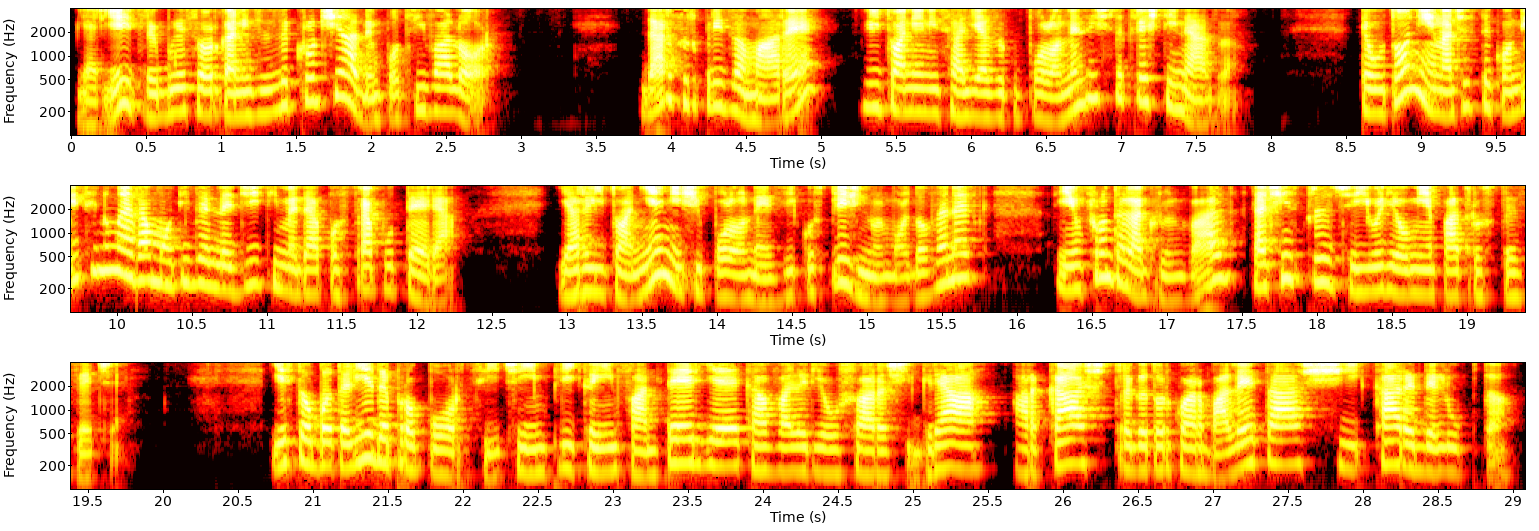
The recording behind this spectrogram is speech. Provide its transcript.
iar ei trebuie să organizeze cruciade împotriva lor. Dar, surpriză mare, lituanienii se aliază cu polonezii și se creștinează. Teutonii în aceste condiții nu mai aveau motive legitime de a păstra puterea, iar lituanienii și polonezii, cu sprijinul moldovenesc, îi înfruntă la Grunwald la 15 iulie 1410. Este o bătălie de proporții ce implică infanterie, cavalerie ușoară și grea, arcași, trăgători cu arbaleta și care de luptă.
